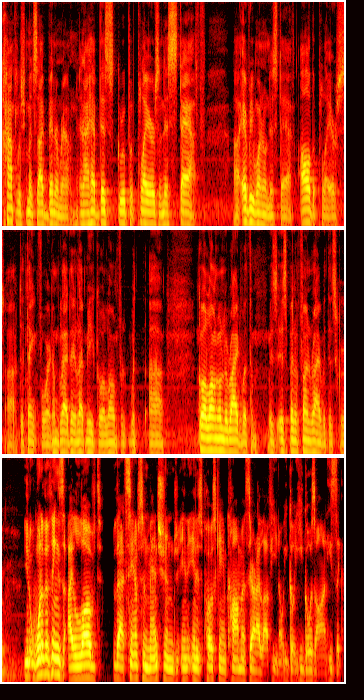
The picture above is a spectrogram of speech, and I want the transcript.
accomplishments I've been around. And I have this group of players and this staff, uh, everyone on this staff, all the players uh, to thank for it. I'm glad they let me go along for, with uh, go along on the ride with them. It's, it's been a fun ride with this group. You know, one of the things I loved that Sampson mentioned in, in his post game comments there, and I love you know he go he goes on. He's like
